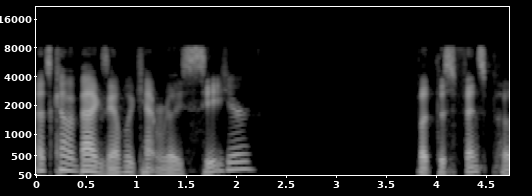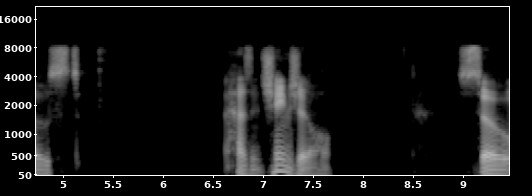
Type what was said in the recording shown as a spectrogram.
That's kind of a bad example. You can't really see it here. But this fence post hasn't changed at all. So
